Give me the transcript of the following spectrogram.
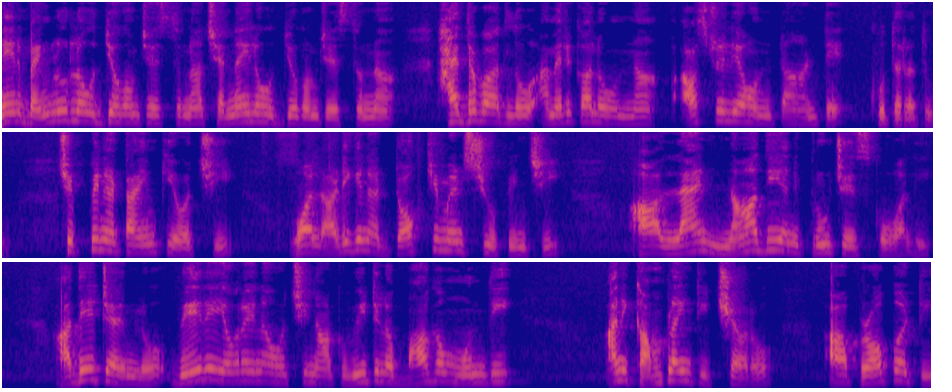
నేను బెంగళూరులో ఉద్యోగం చేస్తున్నా చెన్నైలో ఉద్యోగం చేస్తున్నా హైదరాబాద్లో అమెరికాలో ఉన్నా ఆస్ట్రేలియా ఉంటా అంటే కుదరదు. చెప్పిన టైంకి వచ్చి వాళ్ళు అడిగిన డాక్యుమెంట్స్ చూపించి ఆ ల్యాండ్ నాది అని ప్రూవ్ చేసుకోవాలి. అదే టైంలో వేరే ఎవరైనా వచ్చి నాకు వీటిలో భాగం ఉంది అని కంప్లైంట్ ఇచ్చారో ఆ ప్రాపర్టీ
